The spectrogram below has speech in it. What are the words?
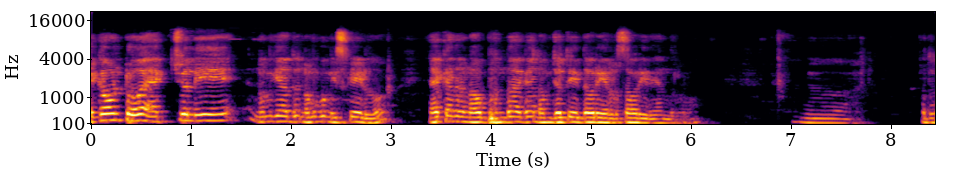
ಅಕೌಂಟು ಆ್ಯಕ್ಚುಲಿ ನಮಗೆ ಅದು ನಮಗೂ ಮಿಸ್ಗೈಡು ಯಾಕಂದರೆ ನಾವು ಬಂದಾಗ ನಮ್ಮ ಜೊತೆ ಇದ್ದವ್ರು ಎರಡು ಸಾವಿರ ಇದೆ ಅಂದರು. ಅದು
